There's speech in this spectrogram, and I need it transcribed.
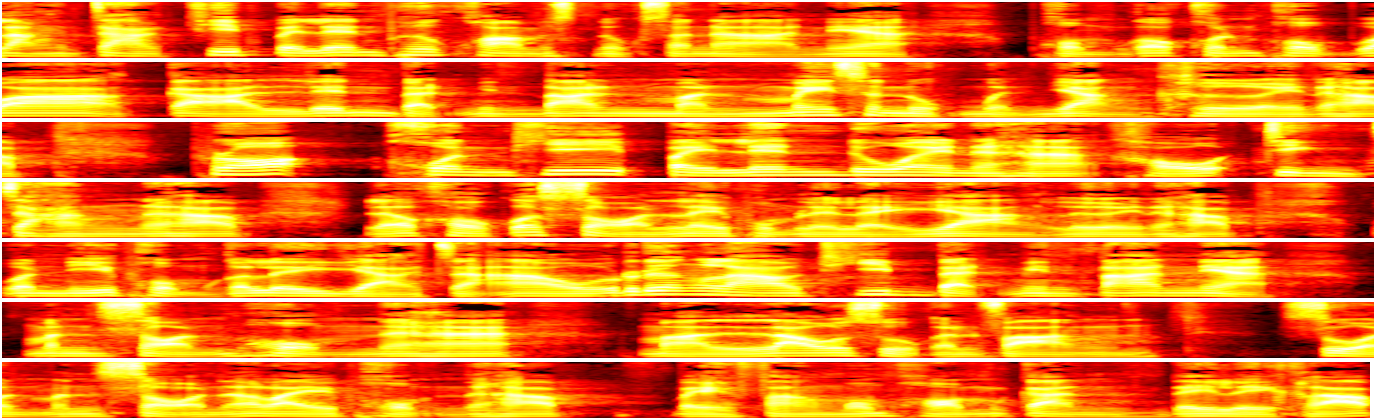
หลังจากที่ไปเล่นเพื่อความสนุกสนานเนี่ย ผมก็ค้นพบว่าการเล่นแบดมินตันมันไม่สนุกเหมือนอย่างเคยนะครับ เพราะคนที่ไปเล่นด้วยนะฮะเขาจริงจังนะครับ แล้วเขาก็สอนอะไรผมหลาย ๆ อย่างเลยนะครับ วันนี้ผมก็เลยอยากจะเอาเรื่องราวที่แบดมินตันเนี่ยมันสอนผมนะฮะมาเล่าสู่กันฟัง ส่วนมันสอนอะไรผมนะครับ ไปฟังพร้อม ๆ กันได้เลยครับ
